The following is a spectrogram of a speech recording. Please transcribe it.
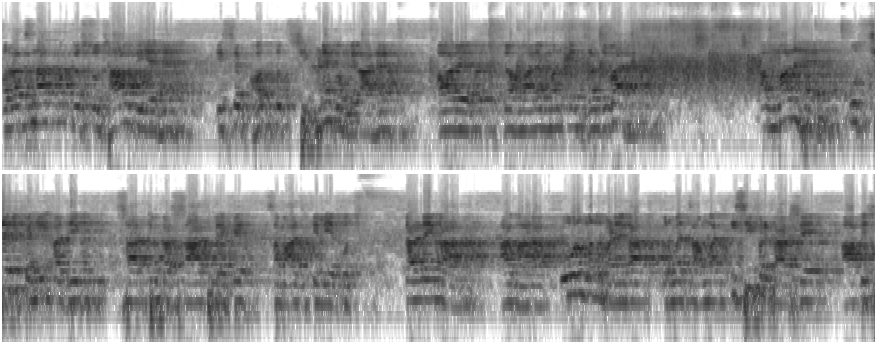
और रचनात्मक जो सुझाव दिए हैं, इससे बहुत कुछ सीखने को मिला है और जो हमारे मन में जज्बा है, अब मन है, उससे भी कहीं अधिक साथियों का साथ लेके समाज के लिए कुछ करने का हमारा और मन बनेगा और मैं चाहूँगा इसी प्रकार से आप इस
